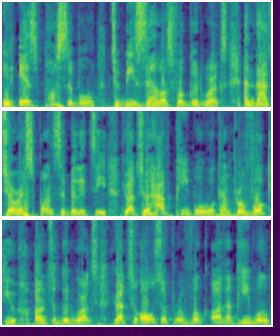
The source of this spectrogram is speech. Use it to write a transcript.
It is possible to be zealous for good works, and that's your responsibility. You are to have people who can provoke you unto good works. You are to also provoke other people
